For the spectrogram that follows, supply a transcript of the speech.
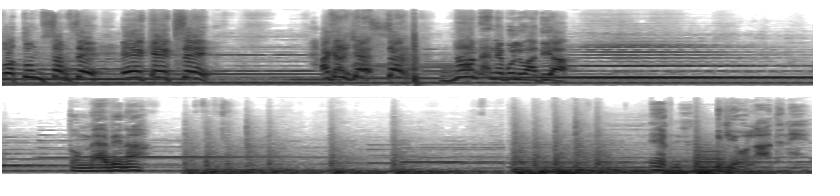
तो तुम सबसे एक एक से, अगर यस सर ना मैंने बुलवा दिया तो मैं भी ना एक की औलाद नहीं।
